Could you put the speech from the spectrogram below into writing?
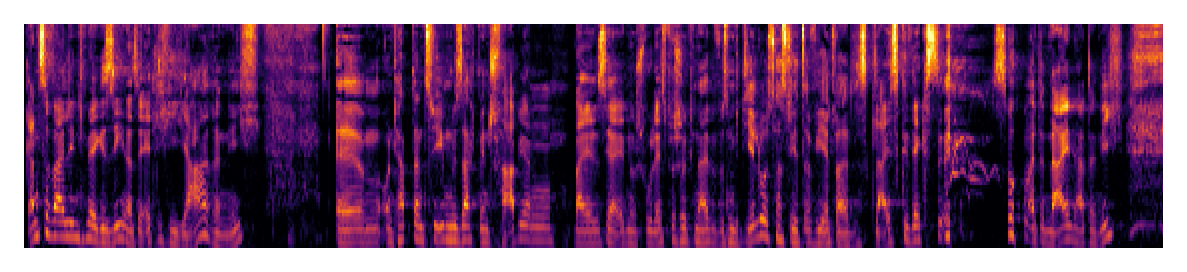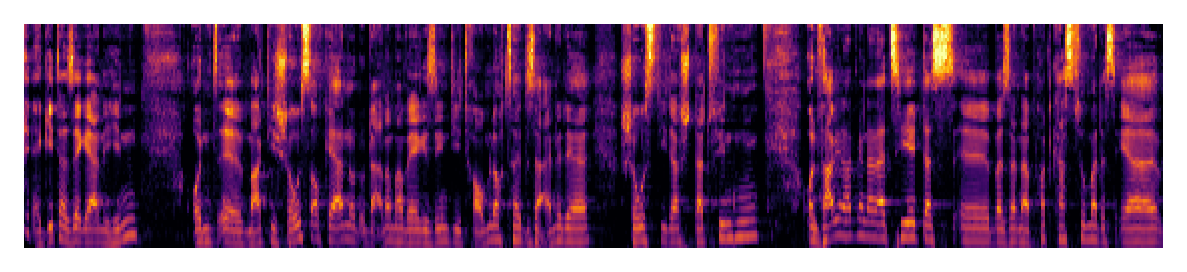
ganze Weile nicht mehr gesehen, also etliche Jahre nicht. Ähm, und habe dann zu ihm gesagt, Mensch Fabian, weil es ja eine schwul-lesbische Kneipe, was ist mit dir los? Hast du jetzt irgendwie etwa das Gleis gewechselt? so, meinte, nein, hat er nicht. Er geht da sehr gerne hin und äh, mag die Shows auch gerne. Und unter anderem haben wir ja gesehen, die Traumlochzeit ist ja eine der Shows, die da stattfinden. Und Fabian hat mir dann erzählt, dass äh, bei seiner Podcast-Firma, dass er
